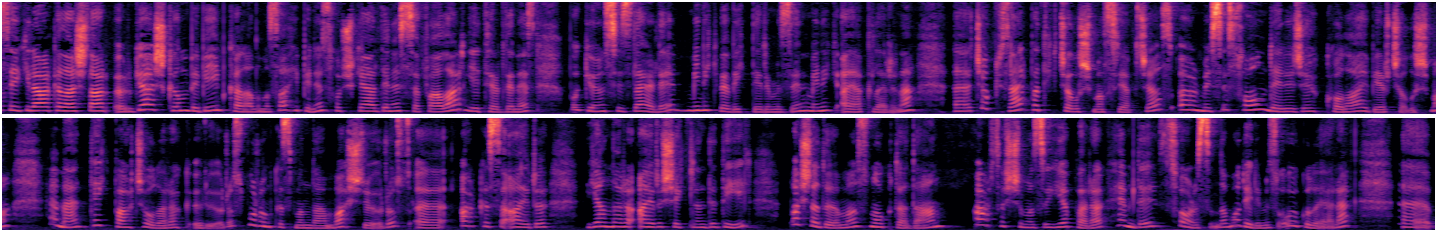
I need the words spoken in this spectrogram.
Sevgili arkadaşlar. Örgü Aşkım Bebeğim kanalımıza hepiniz hoş geldiniz, sefalar getirdiniz. Bugün sizlerle minik bebeklerimizin minik ayaklarına e, çok güzel patik çalışması yapacağız. Örmesi son derece kolay bir çalışma. Hemen tek parça olarak örüyoruz. Burun kısmından başlıyoruz. E, arkası ayrı, yanları ayrı şeklinde değil. Başladığımız noktadan artışımızı yaparak hem de sonrasında modelimizi uygulayarak e,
